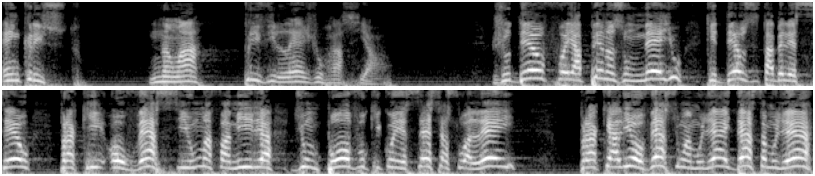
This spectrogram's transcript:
em Cristo não há privilégio racial. Judeu foi apenas um meio que Deus estabeleceu para que houvesse uma família de um povo que conhecesse a sua lei, para que ali houvesse uma mulher e dessa mulher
